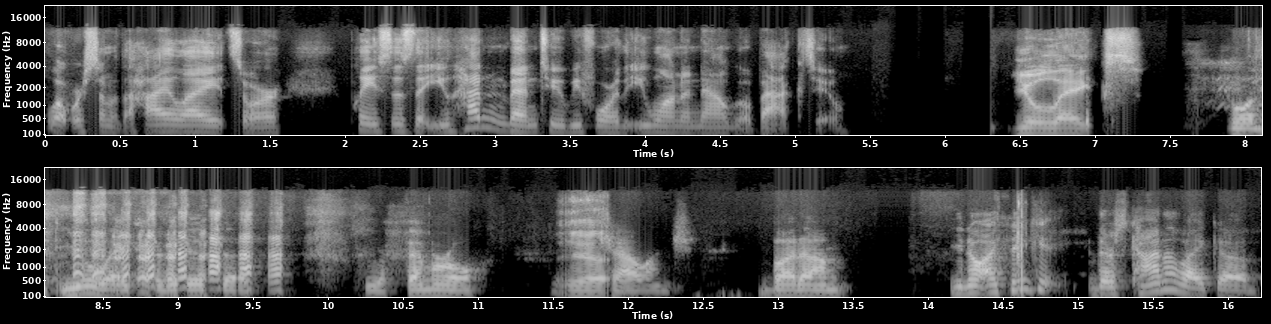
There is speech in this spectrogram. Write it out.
what were some of the highlights or places that you hadn't been to before that you want to now go back to Yule Lakes. Well, you like 'cause it is the, the ephemeral Yeah. challenge, but um, you know, I think it, there's kind of like a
